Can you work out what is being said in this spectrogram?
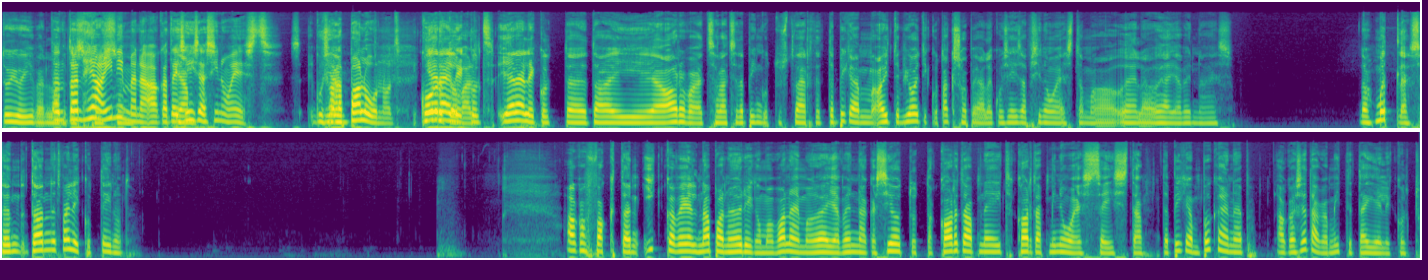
Do you even love ta on hea person? inimene, aga ta ei ja. seisa sinu eest, kui sa oled palunud korduvalt. järelikult äh, ta ei arva, et sa oled seda pingutust väärt, et ta pigem aitab joodiku takso peale, kui seisab sinu eest oma õela, õe ja venna ees noh, mõtle, see on, ta on need valikud teinud. aga fakt, on ikka veel nabanööriga oma vanema õe ja vennaga seotud, ta kardab neid, kardab minu eest seista, ta pigem põgeneb, aga seda ka mitte täielikult.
